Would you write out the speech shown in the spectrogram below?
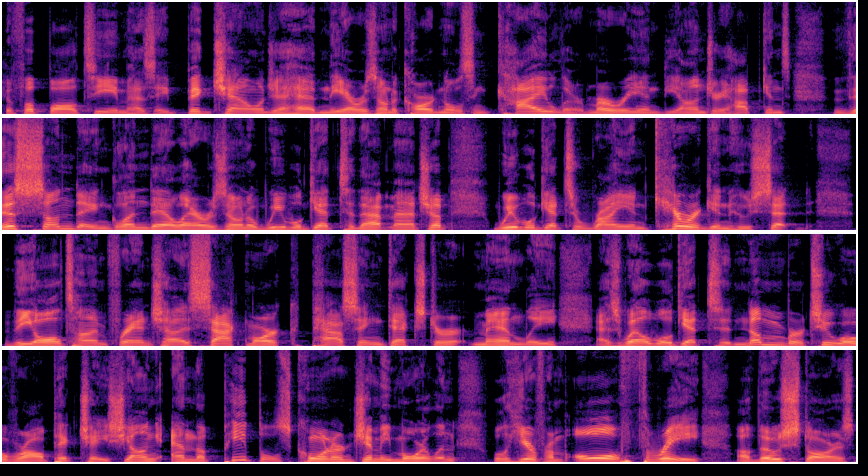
the football team has a big challenge ahead in the Arizona Cardinals and Kyler Murray and DeAndre Hopkins this Sunday in Glendale, Arizona. We will get to that matchup. We will get to Ryan Kerrigan, who set the all time franchise sack mark passing Dexter Manley. As well, we'll get to number two overall pick Chase Young and the People's Corner Jimmy Moreland. We'll hear from all three of those stars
